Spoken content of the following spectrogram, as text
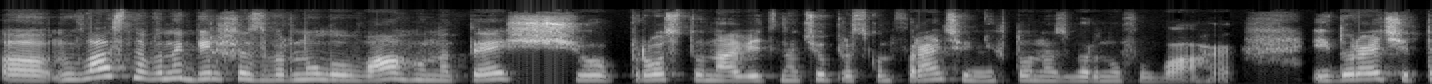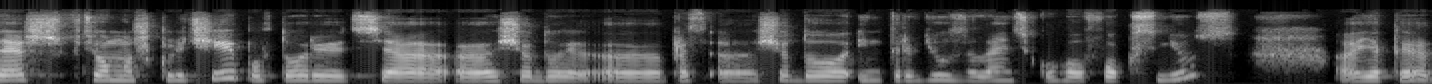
Е, ну, власне, вони більше звернули увагу на те, що просто навіть на цю прес-конференцію ніхто не звернув уваги. І, до речі, теж в цьому ж ключі повторюється е, щодо е, щодо інтерв'ю Зеленського Fox News, яке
